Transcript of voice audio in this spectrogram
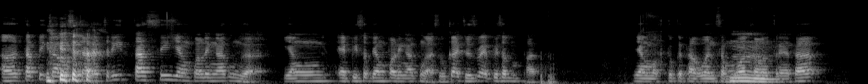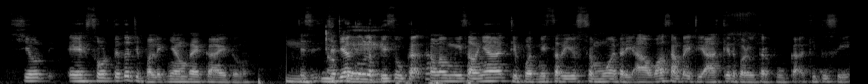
Eh, tapi kalau secara cerita sih yang paling aku nggak, yang episode yang paling aku nggak suka justru episode 4 yang waktu ketahuan semua Hmm. kalau ternyata shield eh sword itu di baliknya mereka itu. Jadi, jadi aku lebih suka kalau misalnya dibuat misterius semua dari awal sampai di akhir baru terbuka gitu sih.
